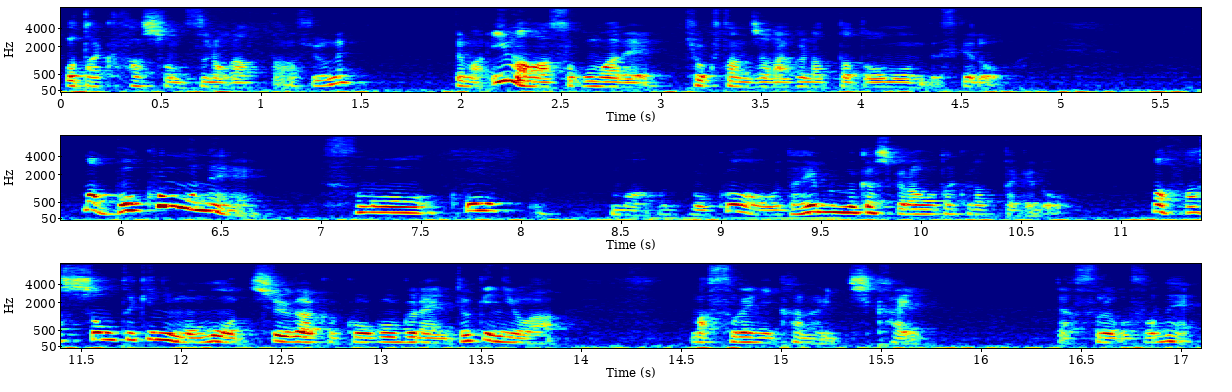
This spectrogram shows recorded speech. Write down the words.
オタクファッションっていうのがあったんですよね。で、まあ、今はそこまで極端じゃなくなったと思うんですけど。まあ僕もねそのこうまあ僕はだいぶ昔からオタクだったけど、まあ、ファッション的にももう中学高校ぐらいの時には、まあ、それにかなり近い。だそれこそね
